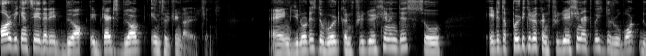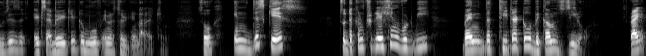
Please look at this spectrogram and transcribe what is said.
Or we can say that it, it gets blocked in certain directions. And you notice the word configuration in this. So it is a particular configuration at which the robot loses its ability to move in a certain direction. So in this case, so the configuration would be when the theta 2 becomes 0, right?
